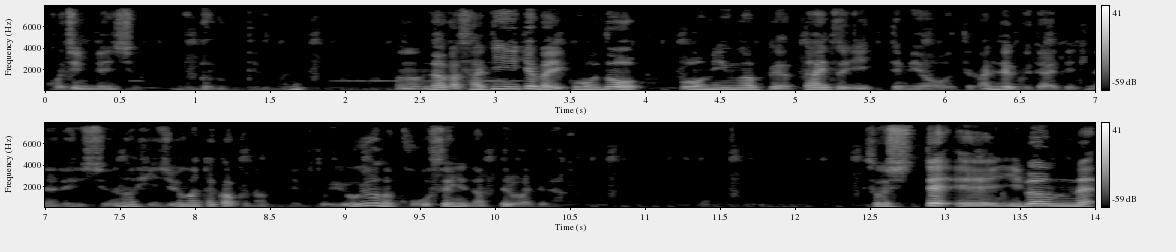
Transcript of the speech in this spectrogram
個人練習の部分っていうのはね。うん、だから先に行けば行くほどウォーミングアップやってはい次行ってみようって感じで具体的な練習の比重が高くなっていくというような構成になってるわけだ。そして、え2番目、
